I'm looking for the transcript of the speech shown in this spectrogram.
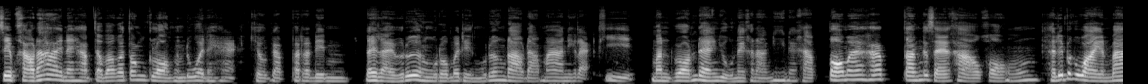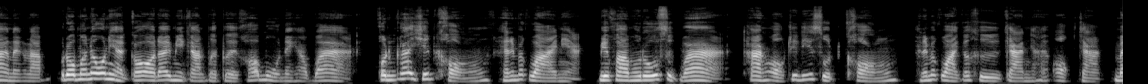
เสพข่าวได้นะครับ แต่ว่าก็ต้องกรองกันด้วยนะฮะ เกี่ยวกับประเด็นหลายๆเรื่องรวมไปถึงเรื่องราวดราม่านี่แหละ ที่มันร้อนแรงอยู่ในขณะนี้นะครับ ต่อมาครับ ตามกระแสข่าวของแฮร์รี่แม็กไวร์กันบ้างนะครับ โรมาโน่เนี่ยก็ได้มีการเปิดเผยข้อมูลนะครับว่า คนใกล้ชิดของแฮร์รี่แม็กไวร์เนี่ยมีความรู้สึกว่าทางออกที่ดีสุดของแฮร์รี่แม็กไวร์ก็คือการย้ายออกจากแม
